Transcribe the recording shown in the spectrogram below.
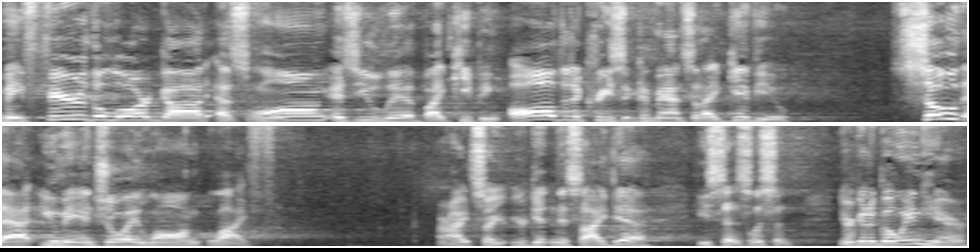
may fear the Lord God as long as you live by keeping all the decrees and commands that I give you, so that you may enjoy long life. All right, so you're getting this idea. He says, listen, you're gonna go in here,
